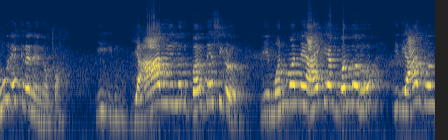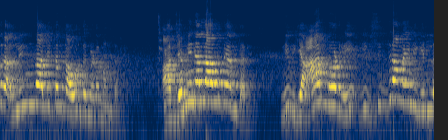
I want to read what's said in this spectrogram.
ಮೂರು ಎಕರೆನೇನಪ್ಪ. ಈ ಯಾರು ಇಲ್ಲದ ಪರದೇಶಿಗಳು ಈ ಮೊನ್ನೆ ಮೊನ್ನೆ ಆಯ್ಕೆಯಾಗಿ ಬಂದವರು ಇದು ಯಾರ್ದು ಅಂದ್ರೆ ಅಲ್ಲಿಂದ ಅಲ್ಲಿ ತನಕ ಅವ್ರದ್ದು ಮೇಡಮ್ ಅಂತಾರೆ. ಆ ಜಮೀನೆಲ್ಲ ಅವ್ರದ್ದೇ ಅಂತಾರೆ. ನೀವು ಯಾರು ನೋಡ್ರಿ, ಈಗ ಸಿದ್ದರಾಮಯ್ಯನಿಗಿಲ್ಲ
